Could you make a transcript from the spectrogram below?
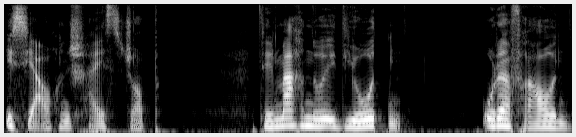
Ist ja auch ein Scheißjob. Den machen nur Idioten oder Frauen.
